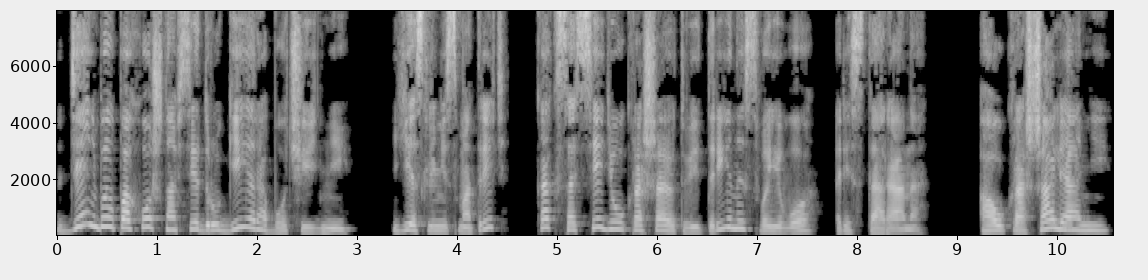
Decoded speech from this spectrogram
День был похож на все другие рабочие дни, если не смотреть, как соседи украшают витрины своего ресторана. А украшали они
